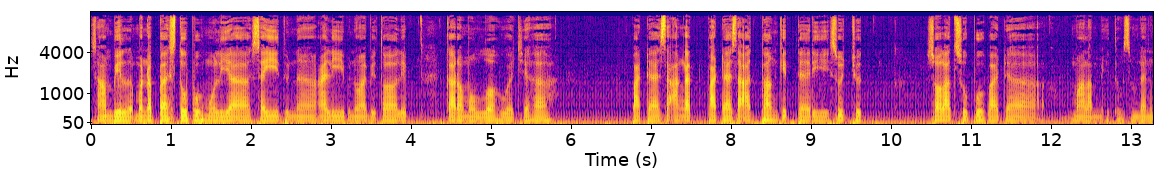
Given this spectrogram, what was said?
Sambil menebas tubuh mulia Sayyiduna Ali bin Abi Thalib karamallahu wajhah pada saat pada saat bangkit dari sujud sholat subuh pada malam itu 19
